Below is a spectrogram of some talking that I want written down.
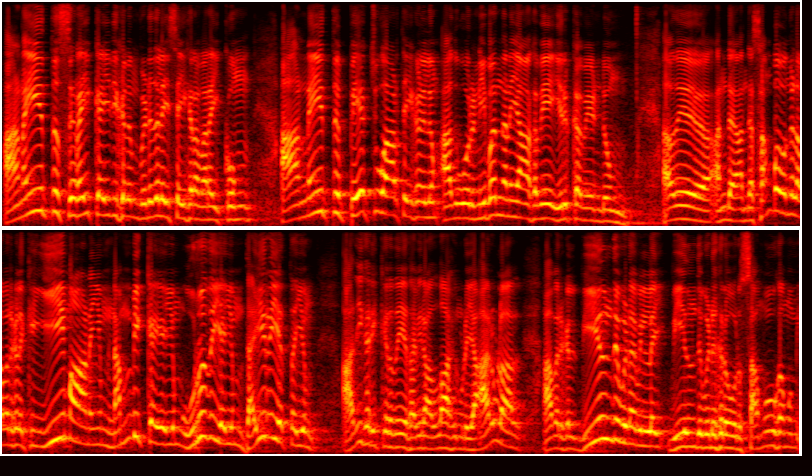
அனைத்து சிறை கைதிகளும் விடுதலை செய்கிற வரைக்கும் அனைத்து பேச்சுவார்த்தைகளிலும் அது ஒரு நிபந்தனையாகவே இருக்க வேண்டும். அது அந்த அந்த சம்பவங்கள் அவர்களுக்கு ஈமானையும் நம்பிக்கையையும் உறுதியையும் தைரியத்தையும் அதிகரிக்கிறதே தவிர அல்லாஹினுடைய அருளால் அவர்கள் வீழ்ந்து விடவில்லை வீழ்ந்து விடுகிற ஒரு சமூகமும்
